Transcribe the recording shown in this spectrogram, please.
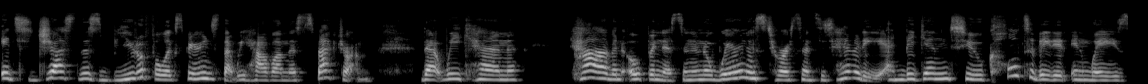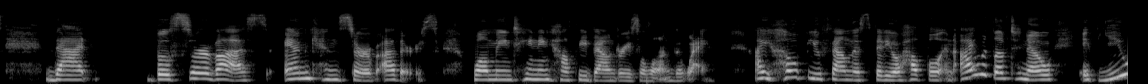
It's just this beautiful experience that we have on this spectrum that we can have an openness and an awareness to our sensitivity and begin to cultivate it in ways that both serve us and can serve others while maintaining healthy boundaries along the way. I hope you found this video helpful and I would love to know if you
